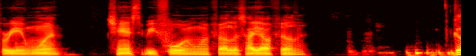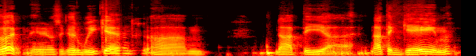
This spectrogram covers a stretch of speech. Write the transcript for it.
Three and one. Chance to be four and one, fellas. How y'all feeling? Good. I mean, it was a good weekend. Um, not the uh, not the game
